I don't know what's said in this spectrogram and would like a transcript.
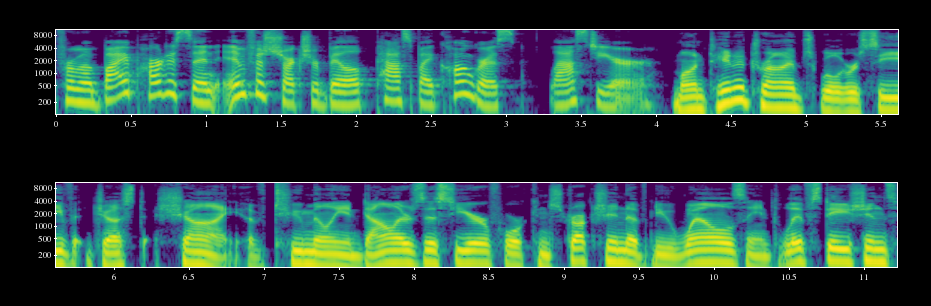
from a bipartisan infrastructure bill passed by Congress last year. Montana tribes will receive just shy of $2 million this year for construction of new wells and lift stations,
